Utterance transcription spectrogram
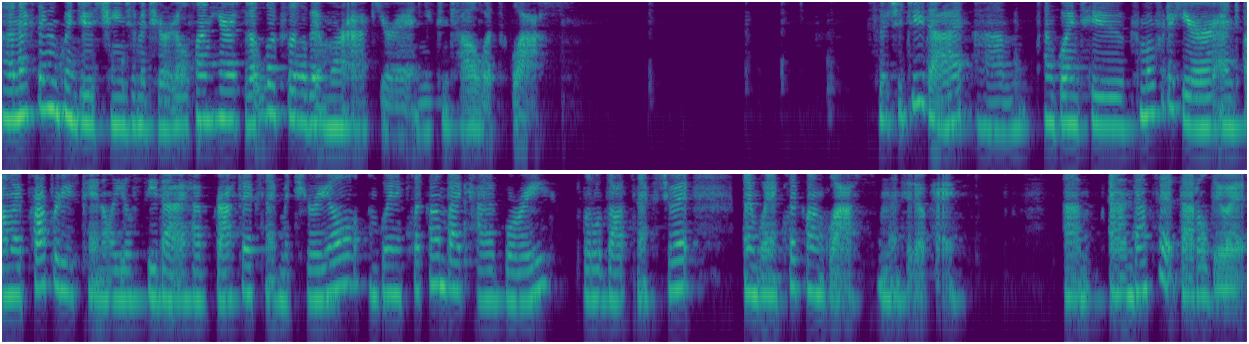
The next thing I'm going to do is change the materials on here so that it looks a little bit more accurate and you can tell what's glass. So to do that, um, I'm going to come over to here and on my properties panel, you'll see that I have graphics and I have material. I'm going to click on by category, little dots next to it, and I'm going to click on glass and then hit OK. Um, and that's it, that'll do it.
